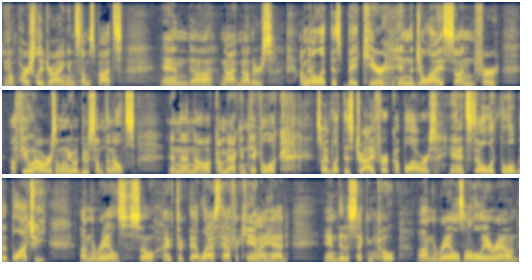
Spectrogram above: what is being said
you know, partially drying in some spots and uh, not in others. I'm going to let this bake here in the July sun for a few hours. I'm going to go do something else and then I'll come back and take a look. So I'd let this dry for a couple hours and it still looked a little bit blotchy on the rails. So I took that last half a can I had and did a second coat on the rails all the way around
